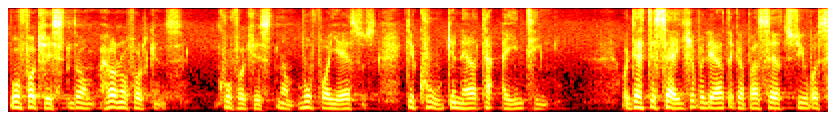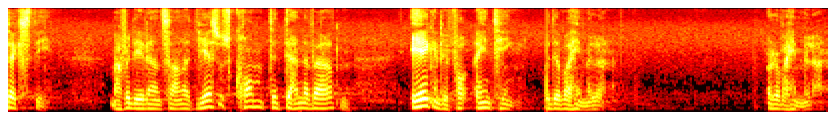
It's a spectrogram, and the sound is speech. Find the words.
Hvorfor kristendom? Hør nå, folkens. Hvorfor kristendom? Hvorfor Jesus? Det koker ned til én ting. Og Dette sier jeg ikke fordi jeg har passert 67, men fordi det er en sannhet. Jesus kom til denne verden egentlig for én ting, og det var himmelen. Og det var himmelen.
